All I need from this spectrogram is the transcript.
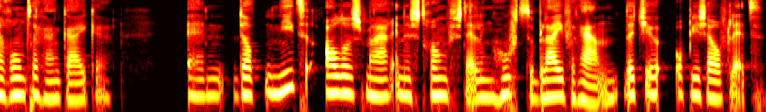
en rond te gaan kijken. En dat niet alles maar in een stroomverstelling hoeft te blijven gaan. Dat je op jezelf let.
